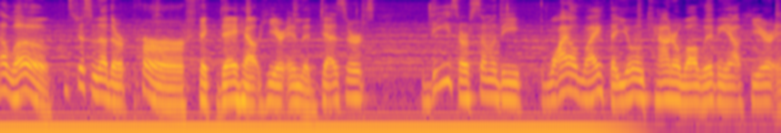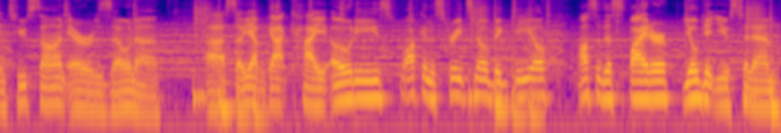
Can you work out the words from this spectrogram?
Hello, it's just another perfect day out here in the desert. These are some of the wildlife that you'll encounter while living out here in Tucson, Arizona. Uh, so yeah, we've got coyotes walking the streets, no big deal. Also this spider, you'll get used to them.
